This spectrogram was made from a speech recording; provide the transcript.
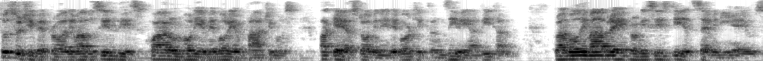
tu sucipe pro animabus illis, quarum hodie memoriam facimus, Paceas Domine deporti transiria vitam, quam olim abre promissisti et semini eius.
